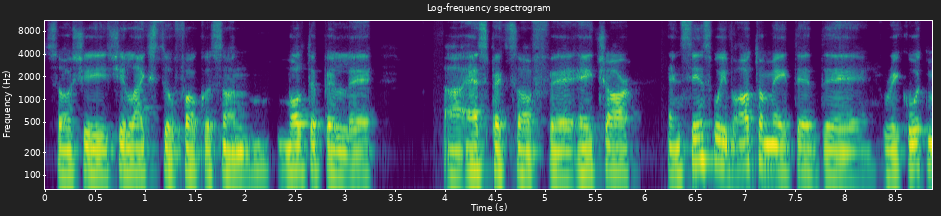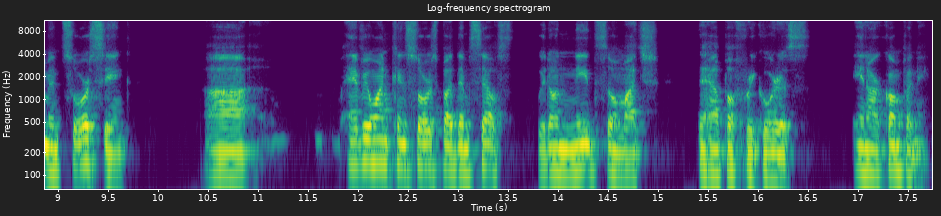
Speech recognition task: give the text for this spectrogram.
So she she likes to focus on multiple uh, uh, aspects of HR. Uh, and since we've automated the recruitment sourcing, uh, everyone can source by themselves. We don't need so much the help of recruiters in our company.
